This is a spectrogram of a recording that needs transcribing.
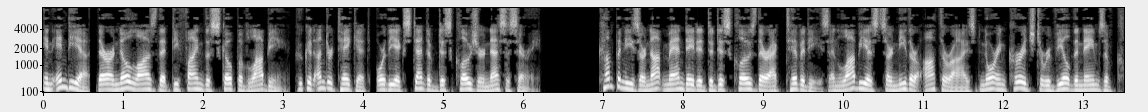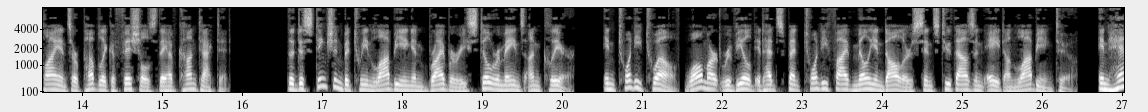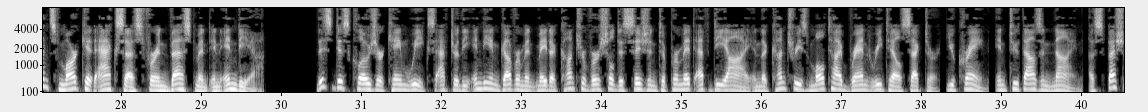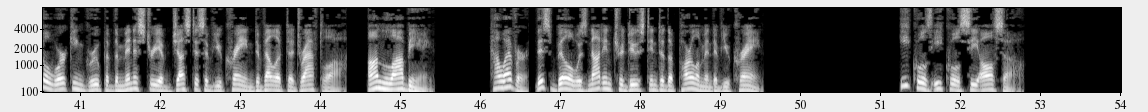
In India, there are no laws that define the scope of lobbying, who could undertake it, or the extent of disclosure necessary. Companies are not mandated to disclose their activities and lobbyists are neither authorized nor encouraged to reveal the names of clients or public officials they have contacted. The distinction between lobbying and bribery still remains unclear. In 2012, Walmart revealed it had spent $25 million since 2008 on lobbying to "...enhance market access for investment in India." This disclosure came weeks after the Indian government made a controversial decision to permit FDI in the country's multi brand retail sector. Ukraine. In 2009, a special working group of the Ministry of Justice of Ukraine developed a draft law on lobbying. However, this bill was not introduced into the Parliament of Ukraine. See also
